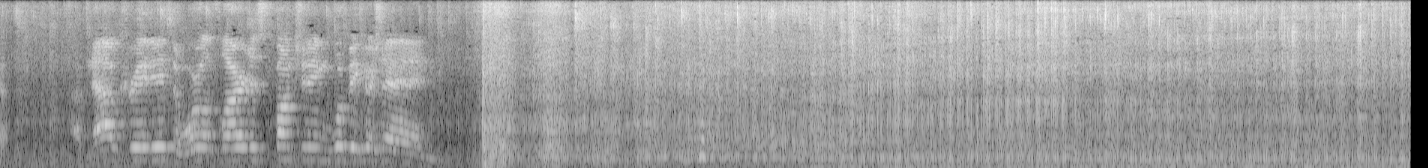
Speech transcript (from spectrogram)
I've now created the world's largest functioning whoopee cushion.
